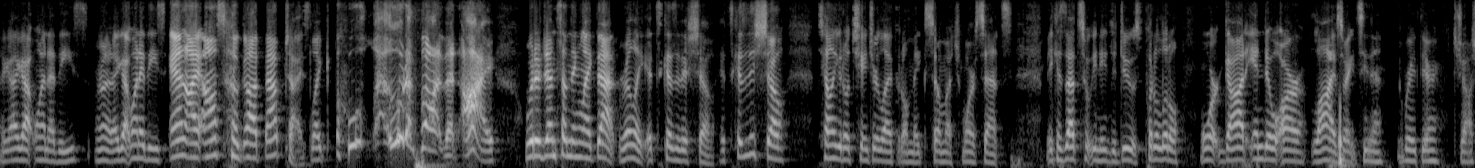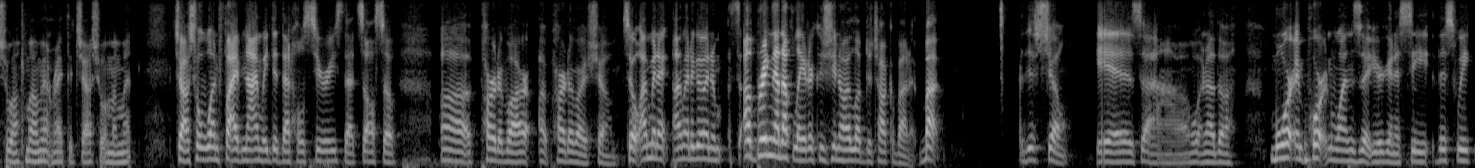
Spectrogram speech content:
Like I got one of these, right? I got one of these, and I also got baptized. Like who who'd have thought that I would have done something like that? Really, it's because of this show. It's because of this show. I'm telling you, it'll change your life. It'll make so much more sense because that's what we need to do is put a little more God into our lives. Right? See that right there, Joshua moment, right? The Joshua moment. Joshua one five nine. We did that whole series. That's also uh, part of our uh, part of our show. So I'm gonna I'm gonna go into. I'll bring that up later because you know I love to talk about it. But this show is uh, one of the more important ones that you're going to see this week,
